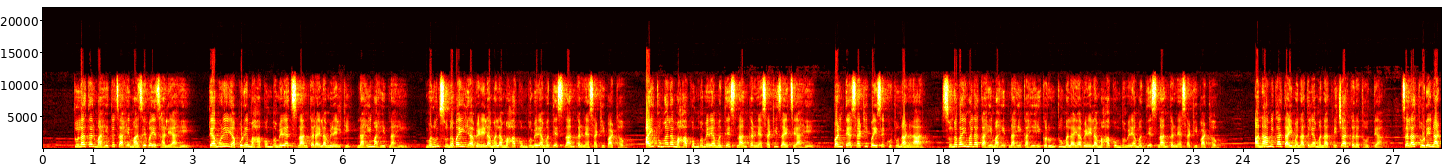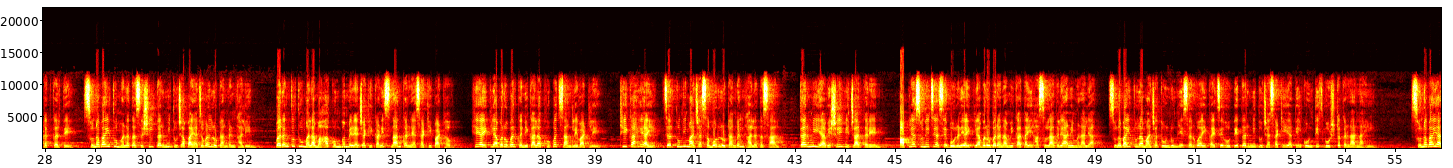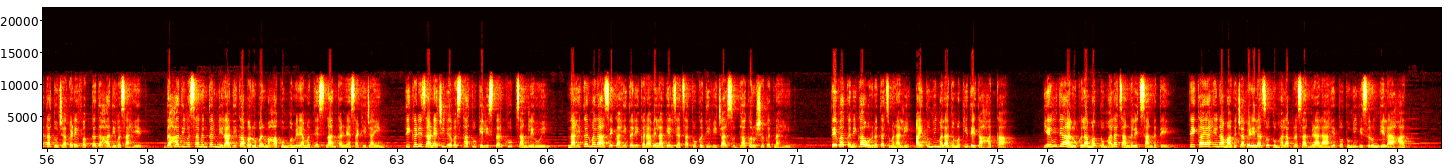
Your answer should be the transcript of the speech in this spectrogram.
तुला तर माहीतच आहे माझे वय झाले आहे. त्यामुळे यापुढे महाकुंभमेळ्यात स्नान करायला मिळेल की नाही माहीत नाही. म्हणून सुनबाई ह्या वेळेला मला महाकुंभमेळ्यामध्ये स्नान करण्यासाठी पाठव. आई तुम्हाला महाकुंभमेळ्यामध्ये स्नान करण्यासाठी जायचे आहे. पण त्यासाठी पैसे कुठून आणणार? सुनबाई मला काही माहीत नाही काहीही करून तू मला या वेळेला महाकुंभमेळ्यामध्ये स्नान करण्यासाठी पाठव. अनामिका ताई मनातल्या मनात विचार करत होत्या. चला थोडे नाटक करते. सुनबाई तू म्हणत असशील तर मी तुझ्या पायाजवळ लोटांगण घालीन. परंतु तू मला महाकुंभ मेळ्याच्या ठिकाणी स्नान करण्यासाठी पाठव. हे ऐकल्याबरोबर कनिकाला खूपच चांगले वाटले. ठीक आहे आई जर तुम्ही माझ्यासमोर लोटांगण घालत असाल तर मी याविषयी विचार करेन. आपल्या सुनेचे असे बोलणे ऐकल्याबरोबर अनामिकाताई हसू लागल्या आणि म्हणाल्या सुनबाई तुला माझ्या तोंडून हे सर्व ऐकायचे होते तर मी तुझ्यासाठी यातील कोणतीच गोष्ट करणार नाही. सुनबाई आता तुझ्याकडे फक्त दहा दिवस आहेत. दहा दिवसानंतर मी राधिका बरोबर महाकुंभमेळ्यामध्ये स्नान करण्यासाठी जाईन. तिकडे जाण्याची व्यवस्था तू केलीस तर खूप चांगले होईल. नाहीतर मला असे काहीतरी करावे लागेल ज्याचा तू कधी विचार सुद्धा करू शकत नाही तेव्हा कनिका ओरडतच म्हणाली आई तुम्ही मला धमकी देत आहात का? येऊ द्या आलोकला मग तुम्हाला चांगलेच सांगते. ते काय आहे ना मागच्या वेळेला जो तुम्हाला प्रसाद मिळाला आहे तो तुम्ही विसरून गेला आहात.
